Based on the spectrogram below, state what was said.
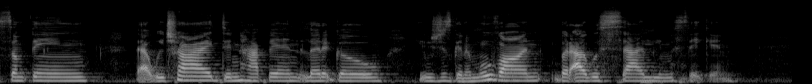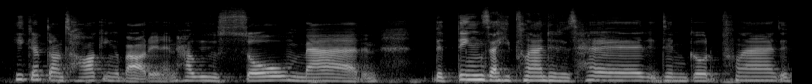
something that we tried, didn't happen, let it go. He was just gonna move on, but I was sadly mistaken. He kept on talking about it and how he was so mad and the things that he planned in his head, it didn't go to plan, and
